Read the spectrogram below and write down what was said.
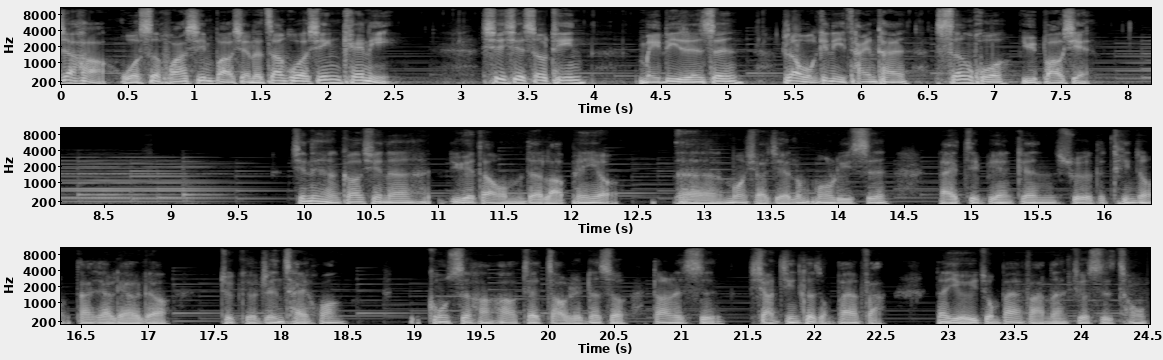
家好，我是华鑫保险的张国兴 Kenny，谢谢收听《美丽人生》，让我跟你谈一谈生活与保险。今天很高兴呢，约到我们的老朋友，呃，孟小杰孟律师来这边跟所有的听众大家聊一聊这个人才荒。公司行号在找人的时候，当然是想尽各种办法。那有一种办法呢，就是从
